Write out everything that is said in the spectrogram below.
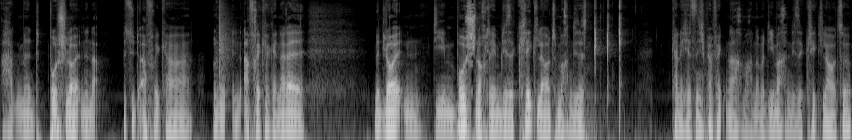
hat mit Buschleuten in Südafrika und in Afrika generell mit Leuten, die im Busch noch leben, diese Klicklaute machen, dieses kann ich jetzt nicht perfekt nachmachen, aber die machen diese Klicklaute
